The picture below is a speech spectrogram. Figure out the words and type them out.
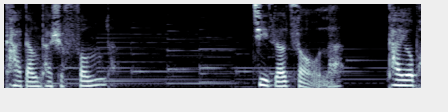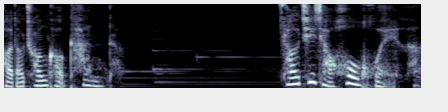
他当他是疯了。纪泽走了，他又跑到窗口看他。曹七巧后悔了，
